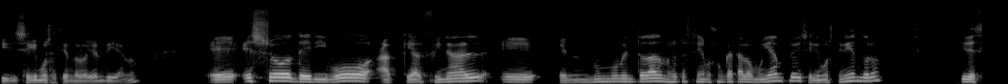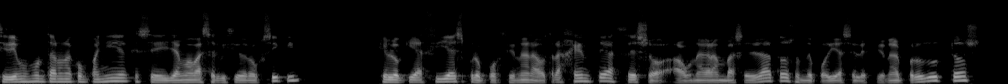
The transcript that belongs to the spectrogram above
y seguimos haciéndolo hoy en día, ¿no? Eh, eso derivó a que al final, eh, en un momento dado, nosotros teníamos un catálogo muy amplio y seguimos teniéndolo, y decidimos montar una compañía que se llamaba Servicio Dropshipping, que lo que hacía es proporcionar a otra gente acceso a una gran base de datos donde podía seleccionar productos,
